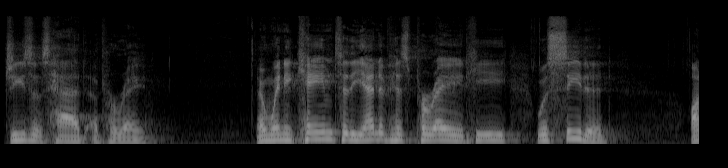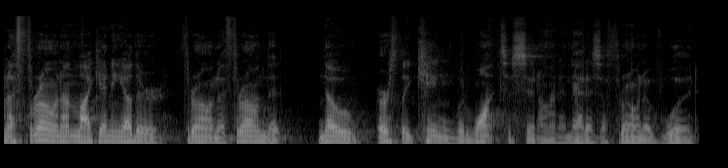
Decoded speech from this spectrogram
Jesus had a parade. And when he came to the end of his parade, he was seated on a throne unlike any other throne, a throne that no earthly king would want to sit on, and that is a throne of wood.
